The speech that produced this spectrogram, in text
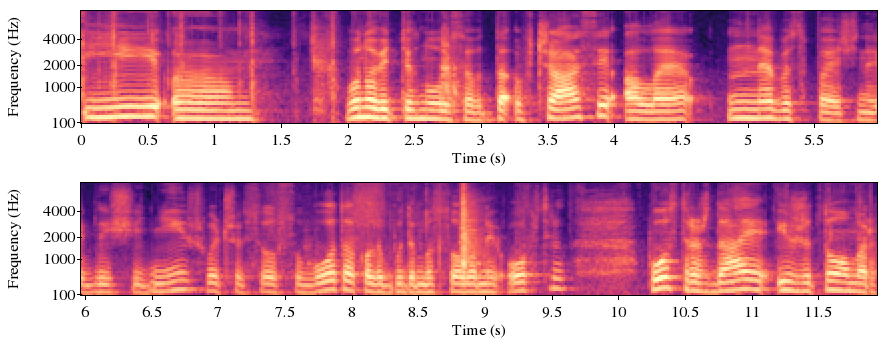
і е, воно відтягнулося в, в часі, але небезпечні найближчі дні, швидше всього субота, коли буде масований обстріл, постраждає і Житомир.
